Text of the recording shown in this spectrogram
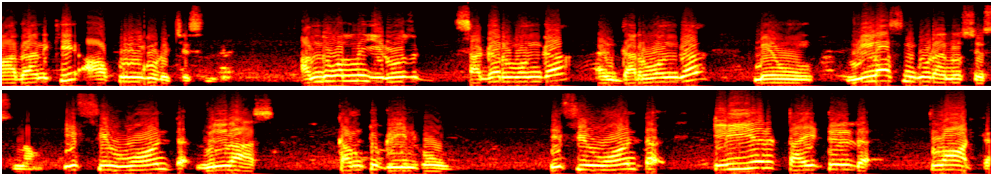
మా దానికి ఆ అప్రూవల్ కూడా వచ్చేసింది. అందువలన ఈ రోజు సగర్వంగా అండ్ గర్వంగా మేము విల్లాస్ని కూడా అనౌన్స్ చేస్తున్నాం. If you want villas come to Green Home if you want clear titled plot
